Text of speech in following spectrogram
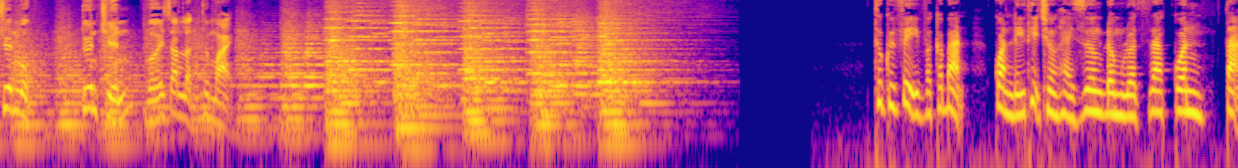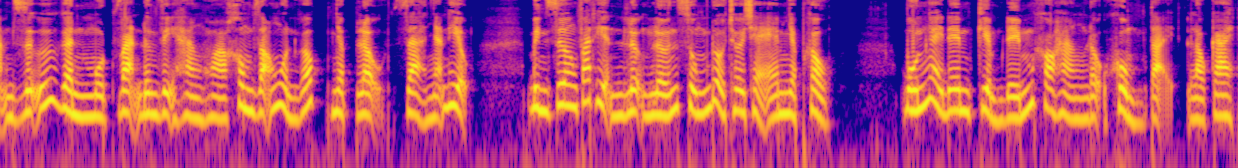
chuyên mục Tuyên chiến với gian lận thương mại. Thưa quý vị và các bạn, quản lý thị trường Hải Dương đồng loạt gia quân tạm giữ gần một vạn đơn vị hàng hóa không rõ nguồn gốc, nhập lậu, giả nhãn hiệu. Bình Dương phát hiện lượng lớn súng đồ chơi trẻ em nhập khẩu. 4 ngày đêm kiểm đếm kho hàng lậu khủng tại Lào Cai.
